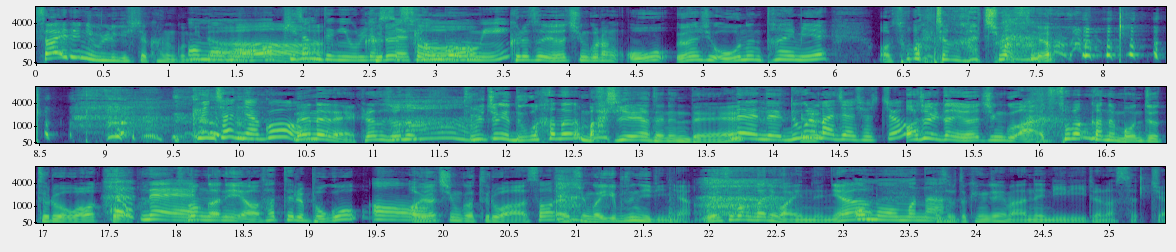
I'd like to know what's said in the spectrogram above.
사이렌이 울리기 시작하는 겁니다. 어머머, 비상등이 울렸어요, 그래서, 경보음이. 그래서 여자친구랑 오, 여자친구 오는 타이밍에 어, 소방차가 같이 왔어요. 괜찮냐고? 네네네. 그래서 저는 둘 중에 누구 하나는 맞이해야 되는데. 아. 네네. 누굴 그래- 맞이하셨죠? 어, 저 일단 여자친구, 아, 소방관을 먼저 들어왔고. 네. 소방관이 어, 사태를 보고, 어. 어, 여자친구가 들어와서, 여자친구가 이게 무슨 일이냐. 왜 소방관이 와 있느냐. 어머, 어머나. 그래서부터 굉장히 많은 일이 일어났었죠.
